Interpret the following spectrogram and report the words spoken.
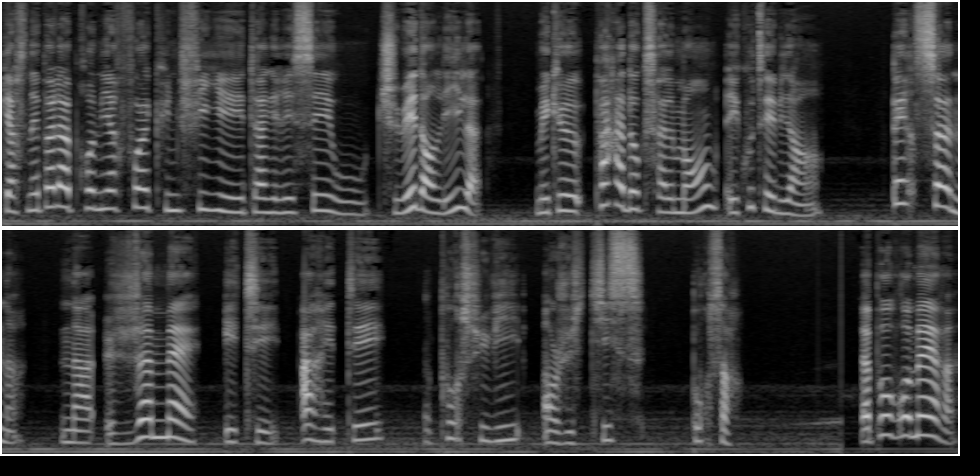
car ce n'est pas la première fois qu'une fille est agressée ou tuée dans l'île, mais que paradoxalement, écoutez bien, personne n'a jamais été arrêté ou poursuivi en justice pour ça. La pauvre mère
